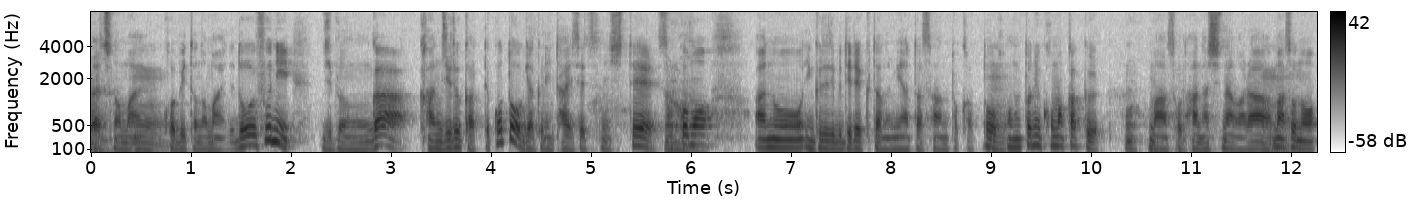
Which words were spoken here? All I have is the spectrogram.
達の前、うん。恋人の前でどういうふうに自分が感じるかってことを逆に大切にしてそこもあのインクルーティブディレクターの宮田さんとかと本当に細かく、まあ、その話しながら、まあ、その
